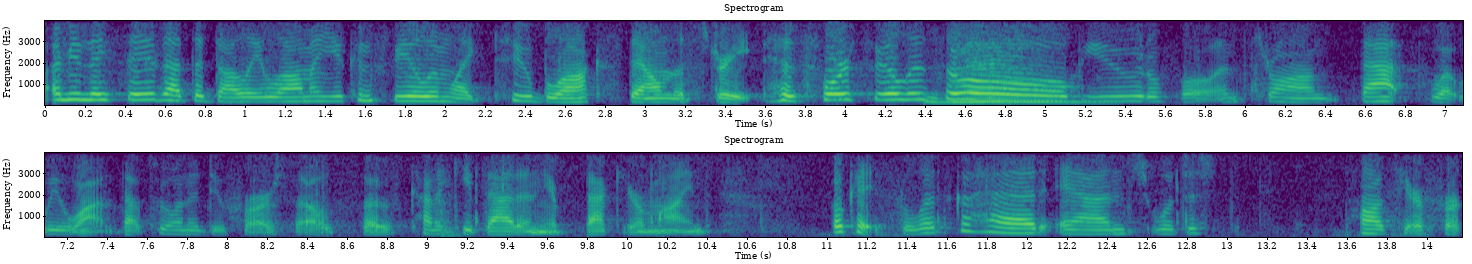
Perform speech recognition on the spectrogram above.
I mean, they say that the Dalai Lama, you can feel him like two blocks down the street. His force field is so beautiful and strong. That's what we want. That's what we want to do for ourselves. So kind of keep that in your back of your mind. Okay, so let's go ahead and we'll just pause here for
